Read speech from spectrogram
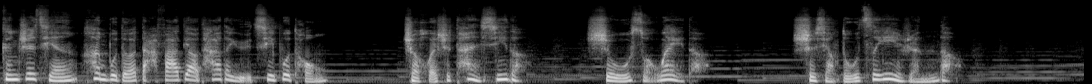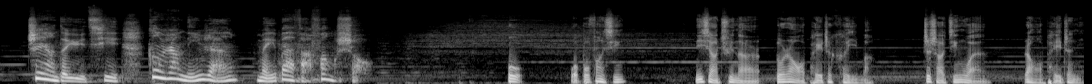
跟之前恨不得打发掉他的语气不同，这回是叹息的，是无所谓的，是想独自一人的。这样的语气更让林然没办法放手。不，我不放心。你想去哪儿都让我陪着，可以吗？至少今晚让我陪着你。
